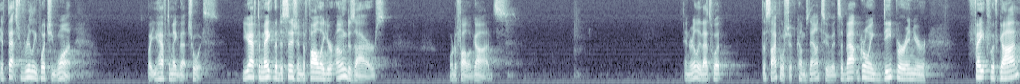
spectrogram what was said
if that's really what you want. But you have to make that choice. You have to make the decision to follow your own desires or to follow God's. And really, that's what discipleship comes down to. It's about growing deeper in your faith with God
